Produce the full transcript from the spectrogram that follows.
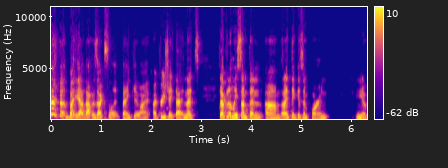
but yeah that was excellent. Thank you. I, I appreciate that. And that's definitely something um, that i think is important you know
